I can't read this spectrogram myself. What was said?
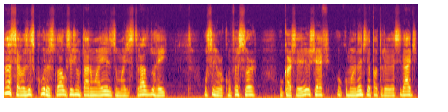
Nas celas escuras logo se juntaram a eles o magistrado do rei, o senhor confessor, o carcereiro-chefe, o comandante da patrulha da cidade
